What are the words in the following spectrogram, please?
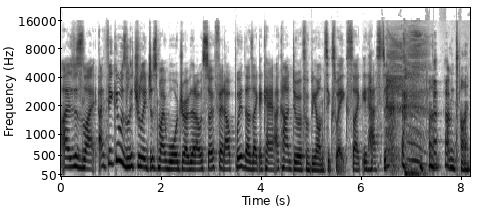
I was just like, I think it was literally just my wardrobe that I was so fed up with. I was like, okay, I can't do it for beyond six weeks. Like it has to. I'm done.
